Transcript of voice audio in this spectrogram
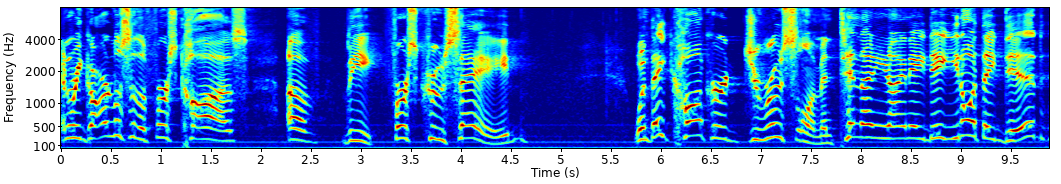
And regardless of the first cause of the first crusade, when they conquered Jerusalem in 1099 AD, you know what they did?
